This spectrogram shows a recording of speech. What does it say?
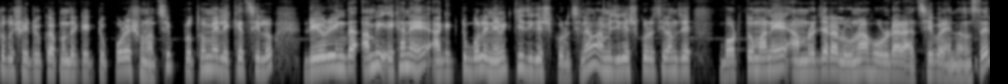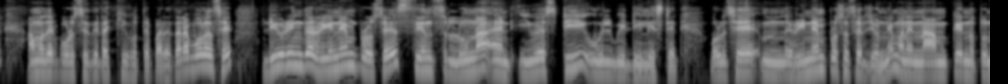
শুধু সেটুকু আপনাদেরকে একটু পড়ে শোনাচ্ছি। প্রথমে লিখেছিল ডিউরিং দ্য আমি এখানে আগে একটু বলিনি, আমি কি জিজ্ঞেস করেছিলাম? আমি জিজ্ঞেস করেছিলাম যে, বর্তমানে আমরা যারা লোনা হোল্ডার আছি বাইন্যান্সের আমাদের পরিস্থিতিটা কি হতে পারে? তারা বলেছে during the rename process since Luna and UST will be delisted বলেছে রিনেম প্রসেসের জন্য মানে নামকে নতুন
